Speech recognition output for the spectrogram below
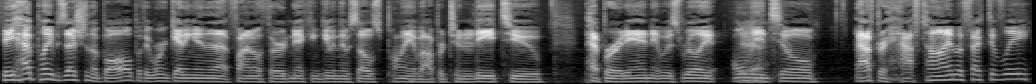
they had plenty of possession of the ball, but they weren't getting into that final third, Nick, and giving themselves plenty of opportunity to pepper it in. It was really only Yeah. until after halftime, effectively,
